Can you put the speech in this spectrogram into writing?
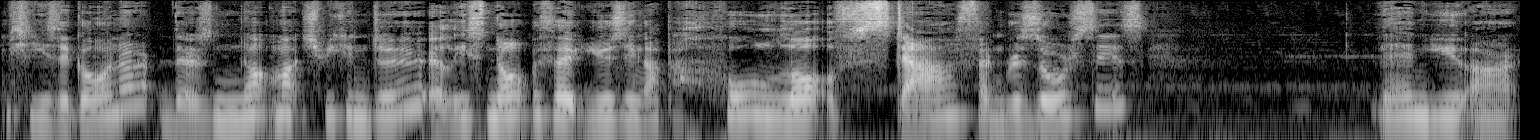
he's a goner, there's not much we can do, at least not without using up a whole lot of staff and resources, then you are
